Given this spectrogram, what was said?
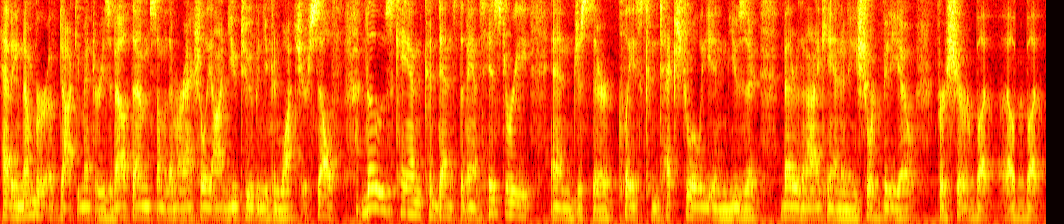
have a number of documentaries about them. Some of them are actually on YouTube and you can watch yourself. Those can condense the band's history and just their place contextually in music better than I can in a short video for sure. But, uh, but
